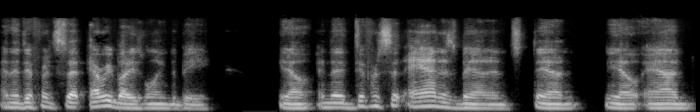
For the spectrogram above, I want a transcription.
and the difference that everybody's willing to be, you know, and the difference that Anne has been and, and you know, and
